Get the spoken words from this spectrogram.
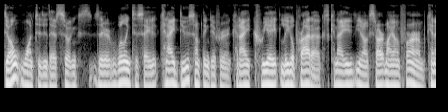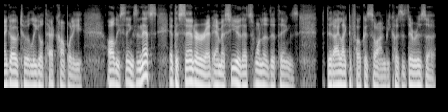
don't want to do that. So they're willing to say, can I do something different? Can I create legal products? Can I, you know, start my own firm? Can I go to a legal tech company? All these things. And that's at the center at MSU. That's one of the things that I like to focus on because there is a,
